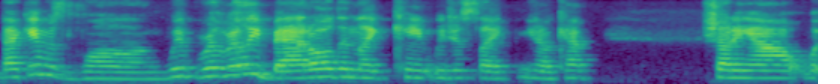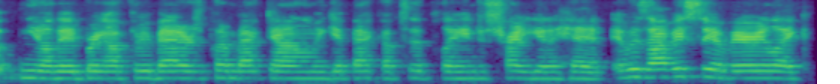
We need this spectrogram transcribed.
that game was long. We we really battled and like came. We just like you know kept shutting out. What you know they'd bring up three batters, put them back down, and we get back up to the plate and just try to get a hit. It was obviously a very like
